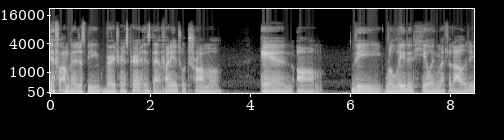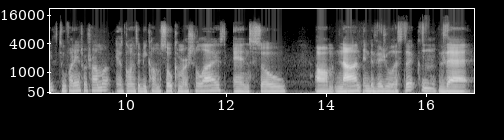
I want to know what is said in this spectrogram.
if I'm going to just be very transparent, is that financial trauma and um, the related healing methodologies to financial trauma is going to become so commercialized and so um, non individualistic that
